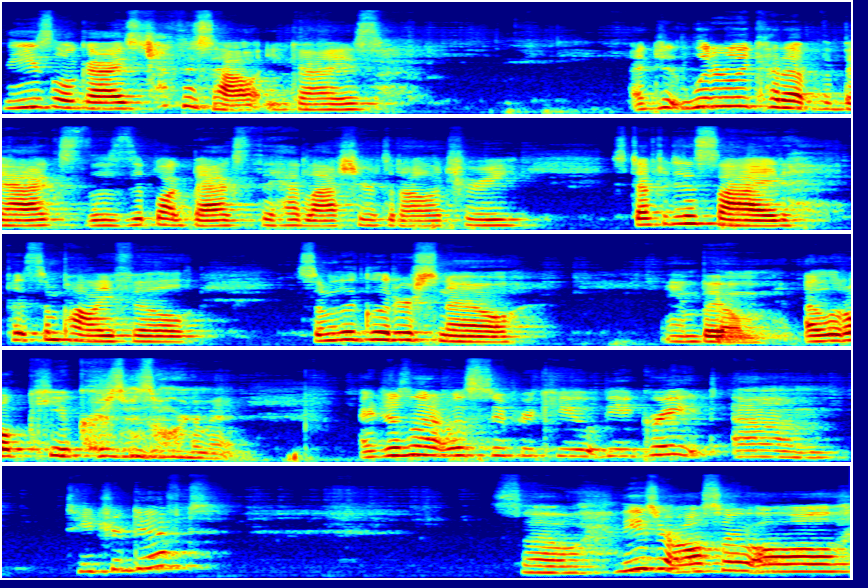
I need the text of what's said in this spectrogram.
These little guys, check this out, you guys. I just literally cut up the bags, those Ziploc bags that they had last year at the Dollar Tree, stuffed it inside, put some polyfill, some of the glitter snow, and boom, a little cute Christmas ornament. I just thought it was super cute. It'd be a great um, teacher gift. So these are also all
